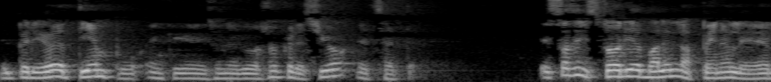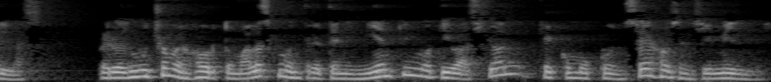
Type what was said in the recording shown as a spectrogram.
el periodo de tiempo en que su negocio creció, etc. Estas historias valen la pena leerlas, pero es mucho mejor tomarlas como entretenimiento y motivación que como consejos en sí mismos.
